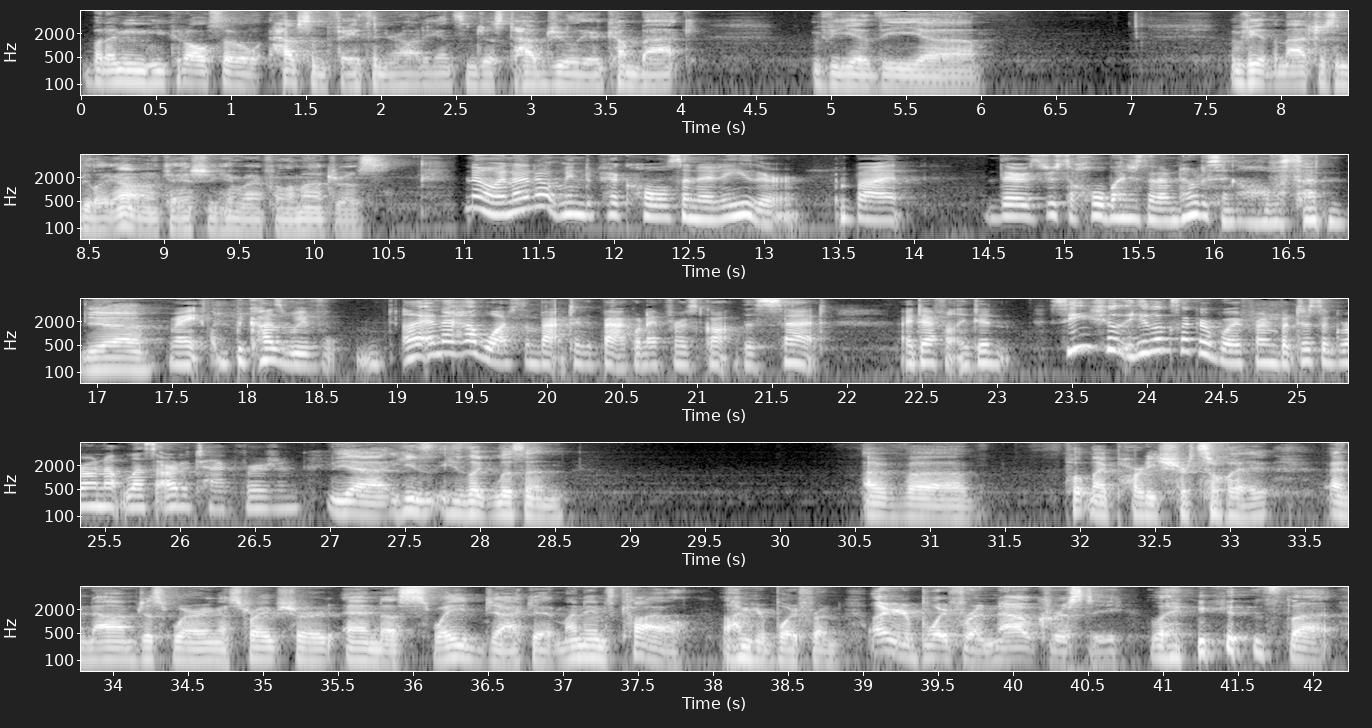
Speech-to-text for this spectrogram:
But I mean, you could also have some faith in your audience and just have Julia come back via the uh, via the mattress and be like, "Oh, okay, she came back from the mattress." No, and I don't mean to pick holes in it either, but there's just a whole bunch that I'm noticing all of a sudden, Yeah, right? Because we've, and I have watched them back to back when I first got this set. I definitely did. See, she, he looks like her boyfriend, but just a grown up, less art attack version. yeah. He's he's like, "Listen, I've uh, put my party shirts away, and now I'm just wearing a striped shirt and a suede jacket. My name's Kyle." I'm your boyfriend. I'm your boyfriend now, Christy. Like, it's that.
